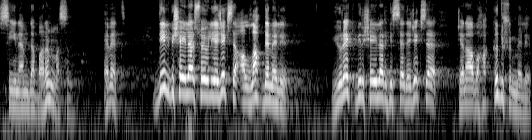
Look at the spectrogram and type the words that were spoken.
sinemde barınmasın. Evet, dil bir şeyler söyleyecekse Allah demeli. Yürek bir şeyler hissedecekse Cenabı Hakk'ı düşünmeli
